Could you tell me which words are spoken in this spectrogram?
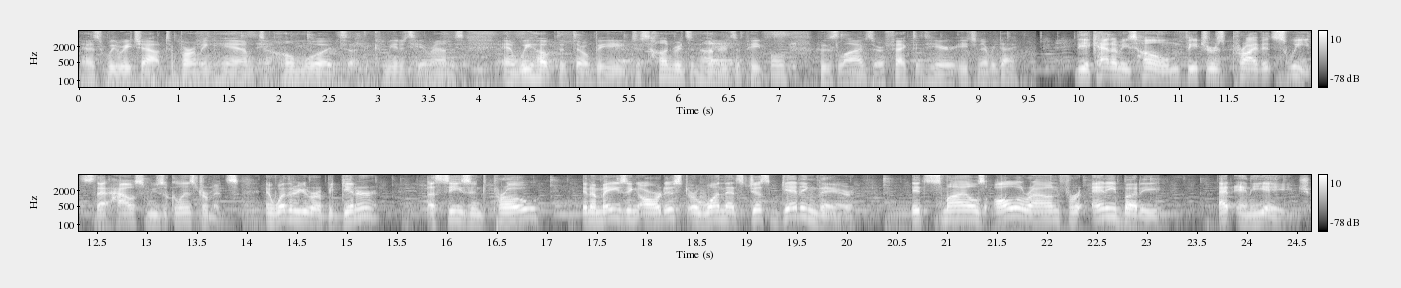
as we reach out to Birmingham, to Homewood, to the community around us. And we hope that there'll be just hundreds and hundreds of people whose lives are affected here each and every day. The Academy's home features private suites that house musical instruments. And whether you're a beginner, a seasoned pro, an amazing artist, or one that's just getting there, it smiles all around for anybody at any age.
